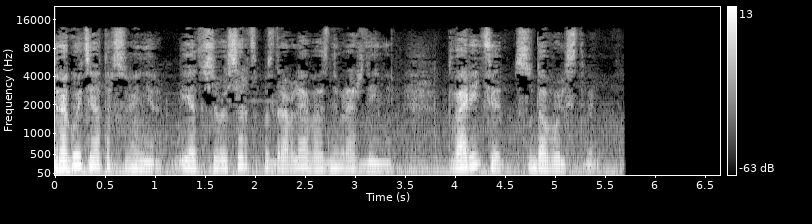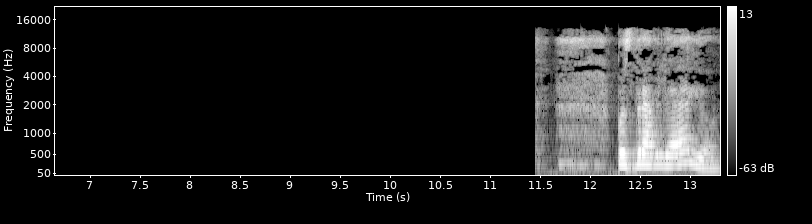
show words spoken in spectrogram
Дорогой театр «Сувенир», я от всего сердца поздравляю вас с днем рождения. Творите с удовольствием. Поздравляю!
